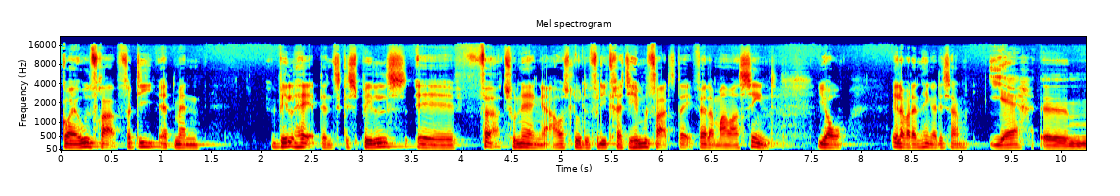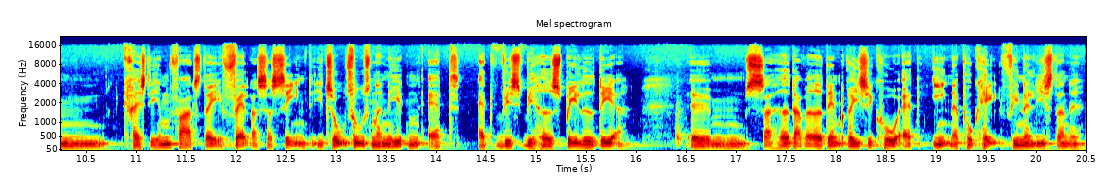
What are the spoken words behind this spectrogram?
går jeg ud fra, fordi at man vil have, at den skal spilles øh, før turneringen er afsluttet, fordi Kristi Himmelfartsdag falder meget, meget sent i år. Eller hvordan hænger det sammen? Ja, øhm, Kristi Himmelfartsdag falder så sent i 2019, at, at hvis vi havde spillet der, øhm, så havde der været den risiko, at en af pokalfinalisterne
